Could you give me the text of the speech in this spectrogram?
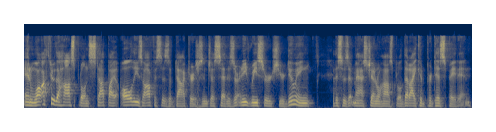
and walked through the hospital and stopped by all these offices of doctors and just said, Is there any research you're doing? This was at Mass General Hospital that I could participate in.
